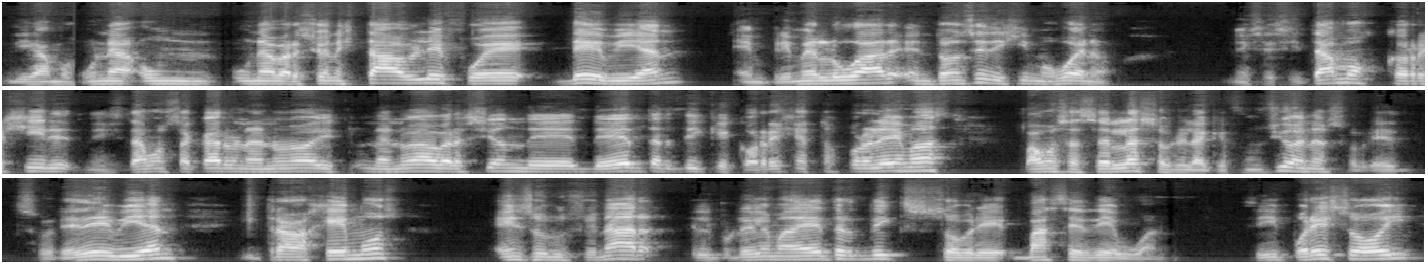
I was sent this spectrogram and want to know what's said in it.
digamos, una, una versión estable fue Debian, en primer lugar, entonces dijimos, bueno, necesitamos corregir, necesitamos sacar una nueva, una nueva versión de, de que corrija estos problemas, vamos a hacerla sobre la que funciona, sobre, sobre Debian, y trabajemos en solucionar el problema de Ethertic sobre base Debian. ¿sí? Por eso hoy,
